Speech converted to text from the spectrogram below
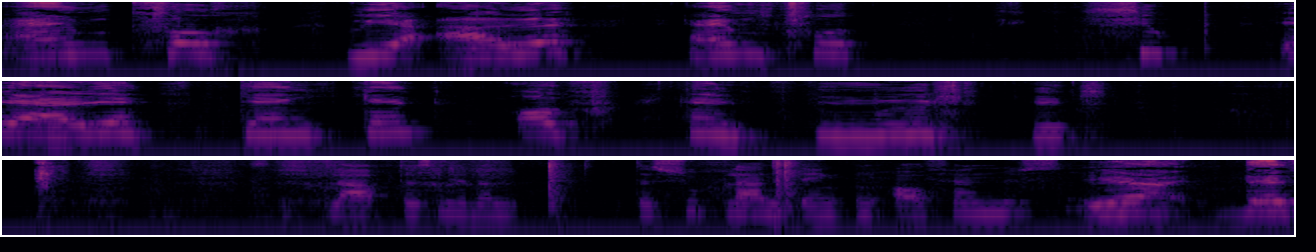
einfach, wir alle einfach Schubladen denken aufhören müssen. Ich glaube, dass wir dann das Schubladendenken aufhören müssen. Ja, dass,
